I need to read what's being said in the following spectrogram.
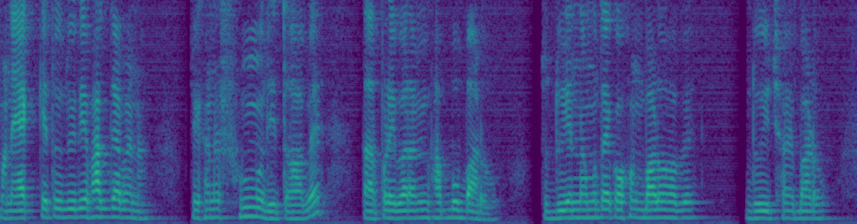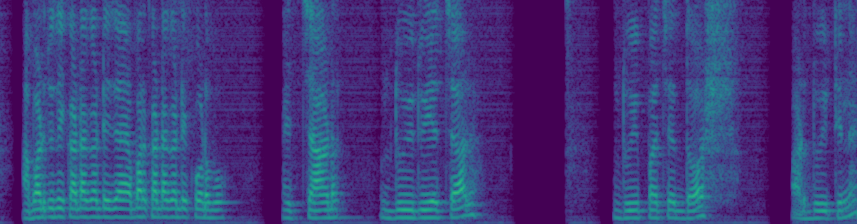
মানে এককে তো দুই দিয়ে ভাগ যাবে না। তো এখানে শূন্য দিতে হবে, তারপর এবার আমি ভাববো বারো। তো দুইয়ের নামতায় কখন বারো হবে? দুই, ছয়, বারো। আবার যদি কাটাকাটি যায়, আবার কাটাকাটি করব। এই চার, দুই, দুইয়ে চার, দুই পাঁচে দশ, আর দুই তিনে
